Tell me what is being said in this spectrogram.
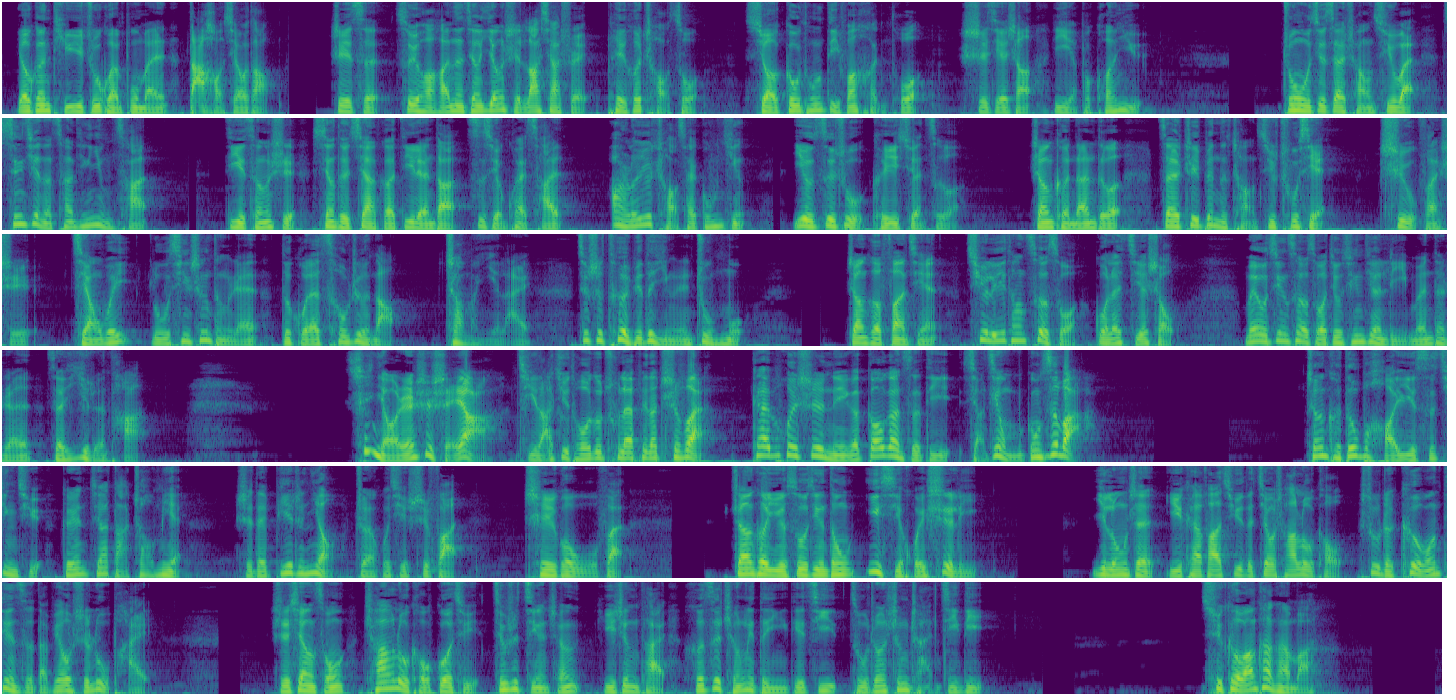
要跟体育主管部门打好交道。这次最好还能将央视拉下水，配合炒作，需要沟通的地方很多，时间上也不宽裕。中午就在厂区外新建的餐厅用餐。底层是相对价格低廉的自选快餐，二楼有炒菜供应，也有自助可以选择。张可难得在这边的厂区出现，吃午饭时，蒋威、鲁庆生等人都过来凑热闹，这么一来就是特别的引人注目。张可饭前去了一趟厕所，过来解手，没有进厕所就听见里面的人在议论他：“这鸟人是谁啊？几大巨头都出来陪他吃饭，该不会是哪个高干子弟想进我们公司吧？”张可都不好意思进去跟人家打照面，只得憋着尿转回去吃饭。吃过午饭，张可与苏京东一起回市里。义龙镇与开发区的交叉路口竖着克王电子的标识路牌，指向从岔路口过去就是景城与正泰合资成立的影碟机组装生产基地。去克王看看吧。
